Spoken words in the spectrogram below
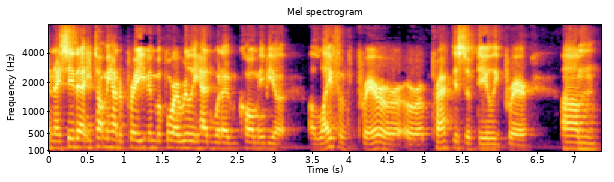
and I say that He taught me how to pray even before I really had what I would call maybe a, a life of prayer or, or a practice of daily prayer. Um,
